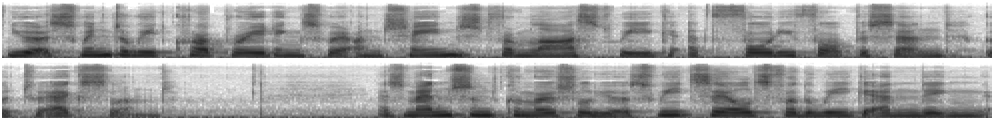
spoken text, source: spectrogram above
US winter wheat crop ratings were unchanged from last week at 44%, good to excellent. As mentioned, commercial US wheat sales for the week ending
